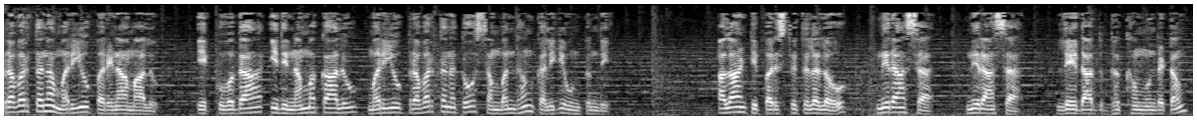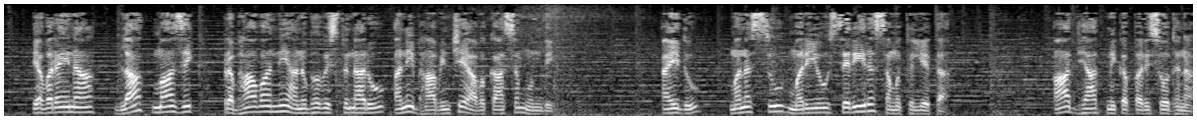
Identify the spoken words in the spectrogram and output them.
ప్రవర్తన మరియు పరిణామాలు. ఎక్కువగా ఇది నమ్మకాలు మరియు ప్రవర్తనతో సంబంధం కలిగి ఉంటుంది. అలాంటి పరిస్థితులలో నిరాశ నిరాశ లేదా దుఃఖం ఉండటం ఎవరైనా బ్లాక్ మాజిక్ ప్రభావాన్ని అనుభవిస్తున్నారు అని భావించే అవకాశం ఉంది. ఐదు మనస్సు మరియు శరీర సమతుల్యత. ఆధ్యాత్మిక పరిశోధన.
